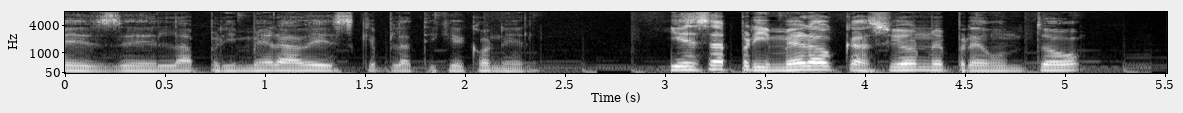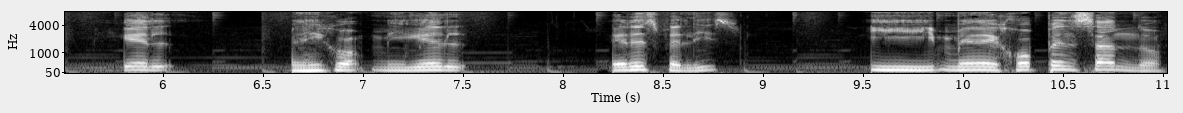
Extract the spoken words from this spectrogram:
desde la primera vez que platiqué con él. Y esa primera ocasión me preguntó, Miguel, me dijo, Miguel, ¿eres feliz? Y me dejó pensando,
